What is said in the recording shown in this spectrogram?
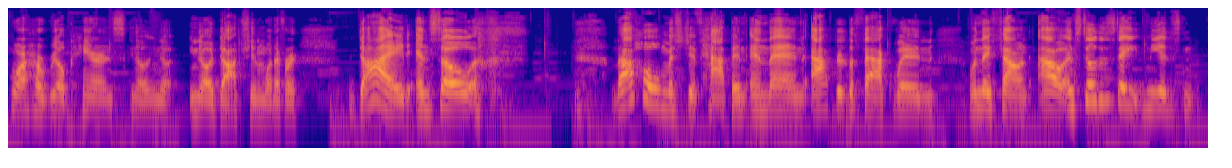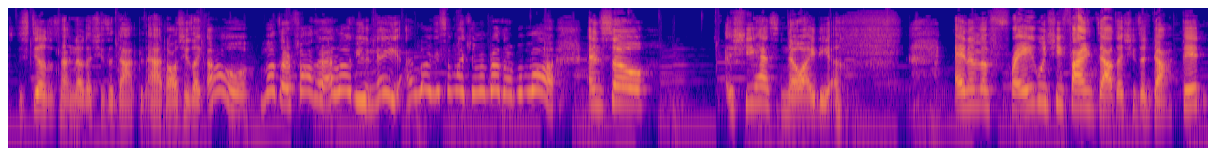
who are her real parents, you know, you know, you know, adoption, whatever, died, and so that whole mischief happened. And then after the fact, when when they found out, and still to this day, Nia still does not know that she's adopted at all. She's like, "Oh, mother, father, I love you, Nate. I love you so much, you're my brother." Blah blah. And so she has no idea. and I'm afraid when she finds out that she's adopted,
